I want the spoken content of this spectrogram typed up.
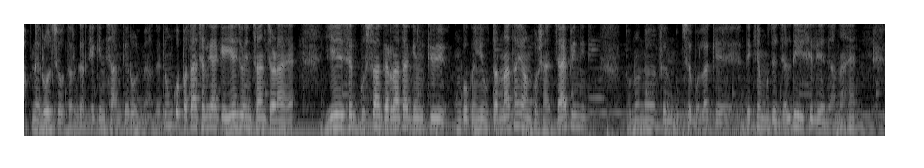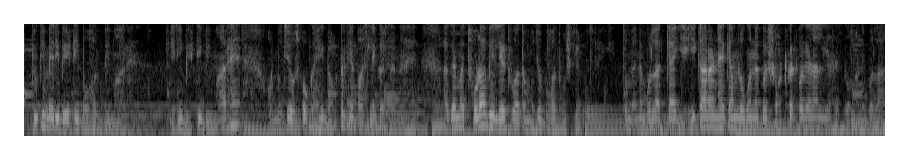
अपने रोल से उतर कर एक इंसान के रोल में आ गए। तो उनको पता चल गया कि ये जो इंसान चढ़ा है, ये सिर्फ़ गुस्सा कर रहा था कि उनकी, उनको कहीं उतरना था या उनको शायद चाय पीनी थी। तो उन्होंने फिर मुझसे बोला कि देखिए मुझे जल्दी इसीलिए जाना है क्योंकि मेरी बेटी बहुत बीमार है। मेरी बेटी बीमार है और मुझे उसको कहीं डॉक्टर के पास लेकर जाना है। अगर मैं थोड़ा भी लेट हुआ तो मुझे बहुत मुश्किल हो जाएगी। तो मैंने बोला क्या यही कारण है कि हम लोगों ने कोई शॉर्टकट वगैरह लिया है? तो उन्होंने बोला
